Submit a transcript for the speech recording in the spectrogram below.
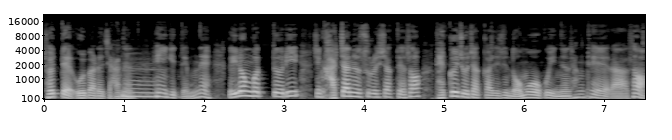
절대 올바르지 않은 음. 행위이기 때문에 그러니까 이런 것들이 지금 가짜 뉴스로 시작돼서 댓글 조작까지 지금 넘어오고 있는 상태라서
